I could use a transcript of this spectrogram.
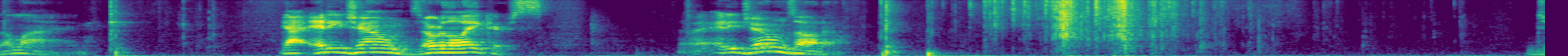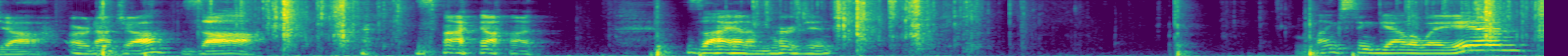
the line. Got Eddie Jones over the Lakers. Uh, Eddie Jones auto. Ja. Or not Ja. Za. Zion. Zion Emergent. Langston Galloway in.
